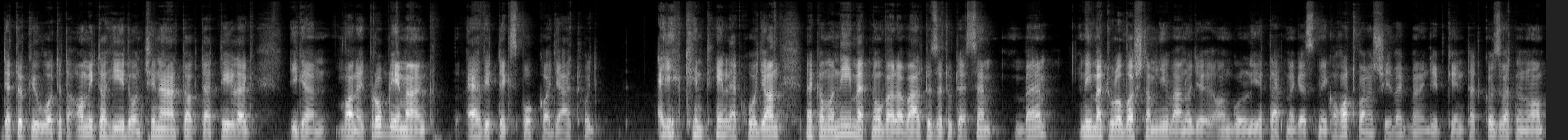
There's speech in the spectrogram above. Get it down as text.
De tök jó volt, tehát amit a hídon csináltak, tehát tényleg, igen, van egy problémánk, elvitték Spock hogy egyébként tényleg hogyan. Nekem a német novella változatot eszembe, Németül olvastam nyilván, hogy angolul írták meg ezt még a 60-as években egyébként, tehát közvetlenül a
